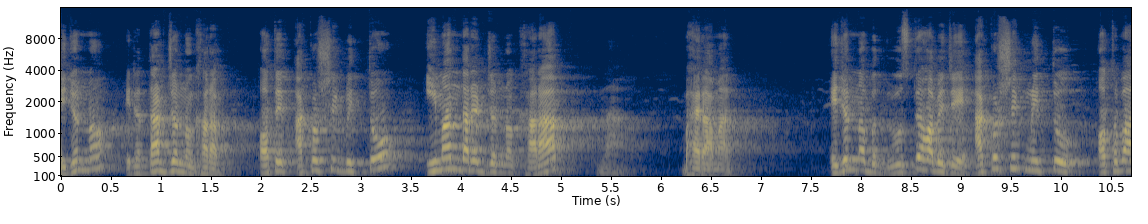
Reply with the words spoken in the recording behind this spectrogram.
এই জন্য এটা তার জন্য খারাপ। অতএব আকস্মিক মৃত্যু ইমানদারের জন্য খারাপ না। ভাইরা আমার এই জন্য বুঝতে হবে যে আকস্মিক মৃত্যু অথবা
